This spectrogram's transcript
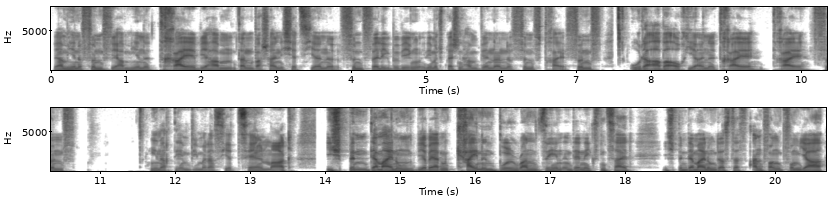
wir haben hier eine 5, wir haben hier eine 3, wir haben dann wahrscheinlich jetzt hier eine 5-wellige Bewegung, dementsprechend haben wir dann eine 5, 3, 5 oder aber auch hier eine 3, 3, 5, je nachdem, wie man das hier zählen mag. Ich bin der Meinung, wir werden keinen Bullrun sehen in der nächsten Zeit. Ich bin der Meinung, dass das Anfang vom Jahr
